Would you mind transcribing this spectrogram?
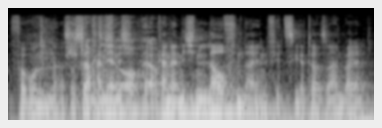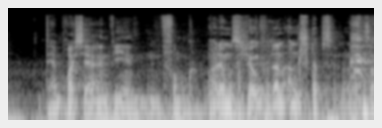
verbunden ist. Das Dachte kann ja, ich nicht, auch, ja. kann ja nicht ein laufender Infizierter sein, weil der bräuchte ja irgendwie einen Funk. Aber der muss sich irgendwo dann anstöpseln oder so.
